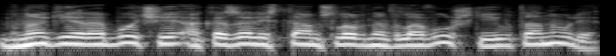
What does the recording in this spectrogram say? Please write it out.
Многие рабочие оказались там, словно в ловушке, и утонули.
